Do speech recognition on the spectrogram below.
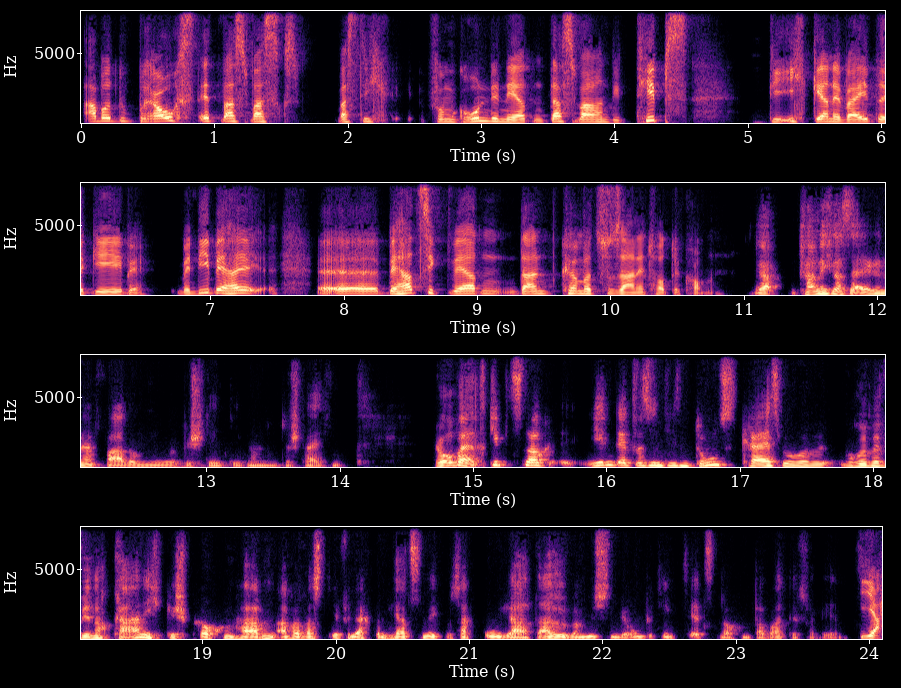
aber du brauchst etwas, was, was dich vom Grunde nährt. Und das waren die Tipps, die ich gerne weitergebe. Wenn die beher äh, beherzigt werden, dann können wir zur Sahnetorte kommen. Ja, kann ich aus eigener Erfahrung nur bestätigen und unterstreichen. Robert, gibt es noch irgendetwas in diesem Dunstkreis, worüber, wir noch gar nicht gesprochen haben, aber was dir vielleicht am Herzen liegt und sagt, oh ja, darüber müssen wir unbedingt jetzt noch ein paar Worte verlieren? Ja,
